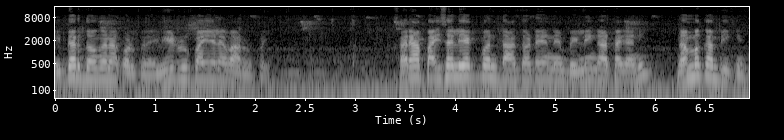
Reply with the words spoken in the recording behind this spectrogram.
ఇద్దరు దొంగన కొడుకులే వీడి రూపాయలే వారి రూపాయి. సరే ఆ పైసలు లేకపోయినా దాంతో నేను బిల్డింగ్ కట్టగాని నమ్మకం పీకింది.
